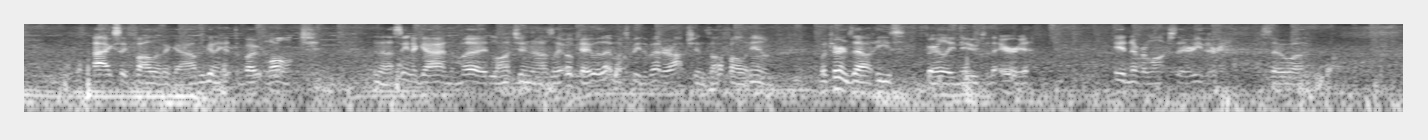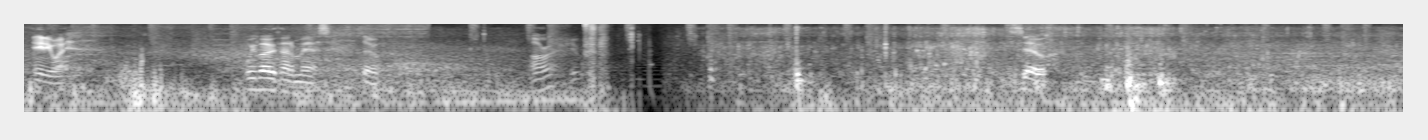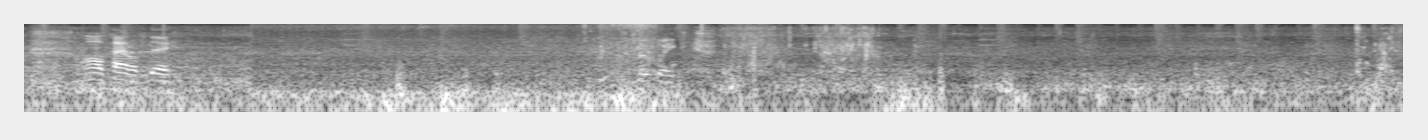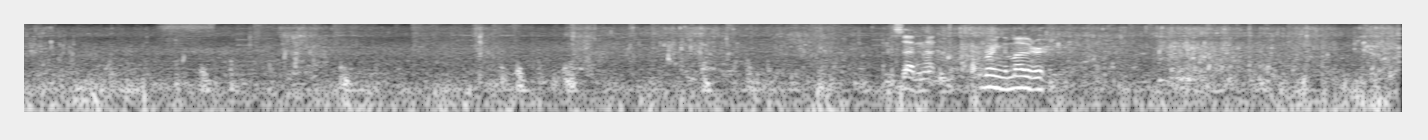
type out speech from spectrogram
I actually followed a guy. I was gonna hit the boat launch. And then I seen a guy in the mud launching and I was like, okay, well that must be the better option, so I'll follow him. But turns out he's fairly new to the area. He had never launched there either. So uh, anyway, we both had a mess. So, all right, here we go. So, I'm all paddle today. Boat wake. Decided not bring the motor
